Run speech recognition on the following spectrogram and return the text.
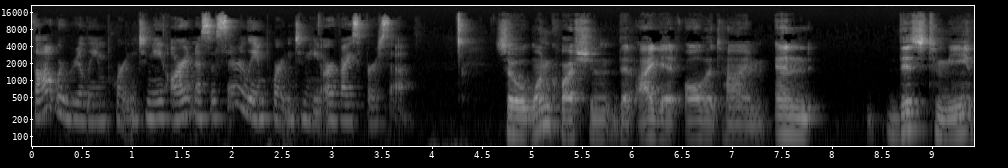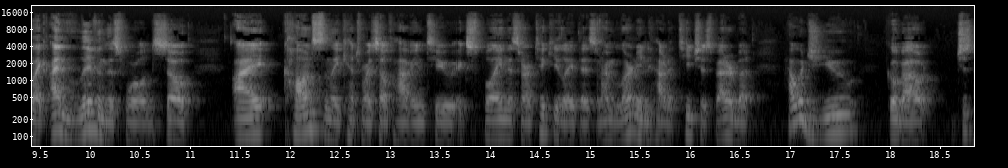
thought were really important to me aren't necessarily important to me, or vice versa. So one question that I get all the time, and this to me, like I live in this world, so I constantly catch myself having to explain this and articulate this, and I'm learning how to teach this better. But how would you go about just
